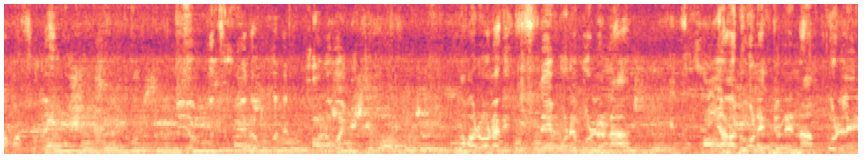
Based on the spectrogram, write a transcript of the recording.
আমার আমার ওনাকে কিছুতেই মনে পড়ল না কিন্তু উনি আরও অনেকজনের নাম করলেন।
